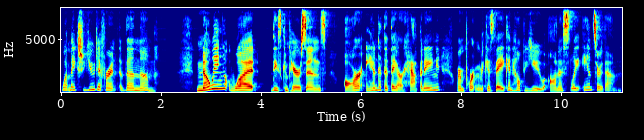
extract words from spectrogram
What makes you different than them? Knowing what these comparisons are and that they are happening are important because they can help you honestly answer them.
